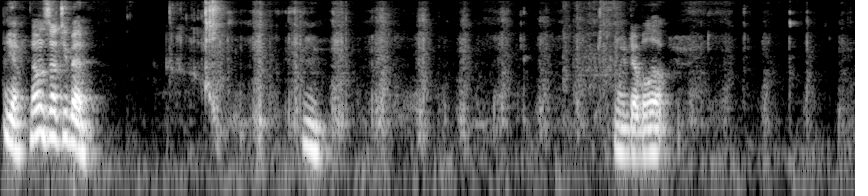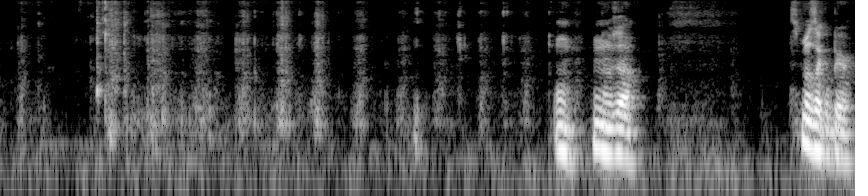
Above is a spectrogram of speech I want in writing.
Yeah, that one's not too bad. Hmm. Let me double up. Mm, uh, smells like a beer.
